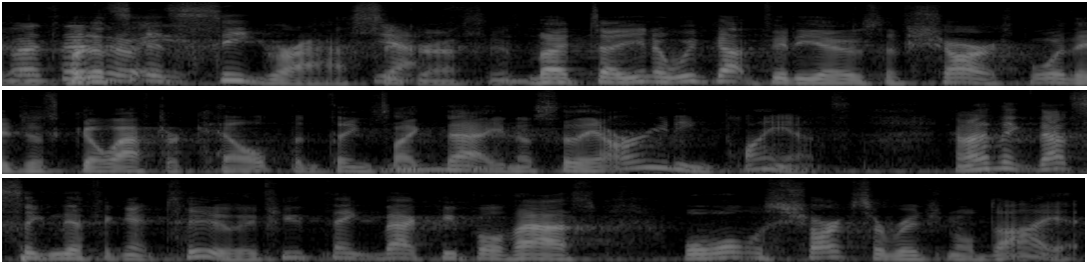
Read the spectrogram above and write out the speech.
Well, But it's, it's seagrass. Yeah. Seagrass, yeah. But uh, you know, we've got videos of sharks. Boy, they just go after kelp and things like Mm-hmm. that. You know, so they are eating plants, and I think that's significant too. If you think back, people have asked, "Well, what was sharks' original diet?"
